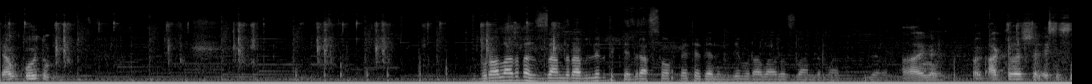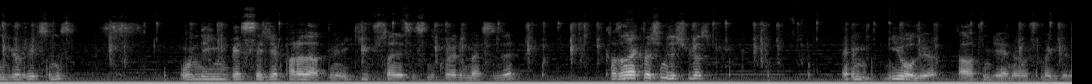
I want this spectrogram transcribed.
Cam koydum. Buraları da hızlandırabilirdik de biraz sohbet edelim diye buraları hızlandırmadık. Aynen. Bak arkadaşlar SS'ini göreceksiniz. Onda 25 SC para dağıttım. Yani 2-3 tane SS'ini koyarım ben size. Kazanan arkadaşım bir de şu biraz hem iyi oluyor. Dağıtınca yani hoşuma gidiyor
